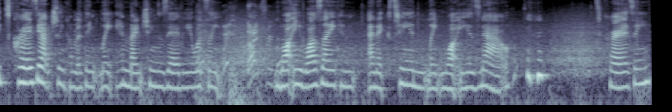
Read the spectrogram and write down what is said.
it's crazy actually come to think like him mentioning Xavier was like what he was like in NXT and like what he is now. it's crazy.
